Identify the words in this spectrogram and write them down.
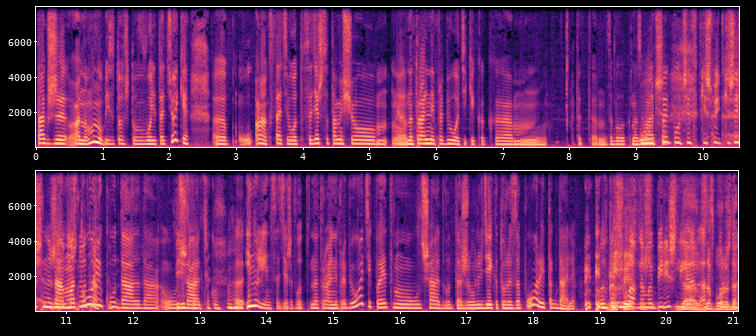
Также она, ну, из-за того, что выводит отеки, а, кстати, вот содержатся там еще натуральные пробиотики, как эм, этот, э, забыла, как называется. Улучшает, получается, киш- кишечно Да, моторику, да, да, да, улучшает. Э, Инулин содержит вот натуральный пробиотик, поэтому улучшает вот даже у людей, которые запоры и так далее. Вот как Еще плавно есть- мы перешли да, от запоры, да.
